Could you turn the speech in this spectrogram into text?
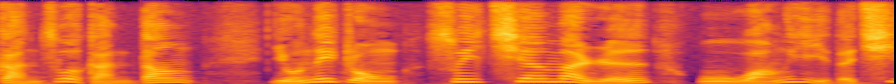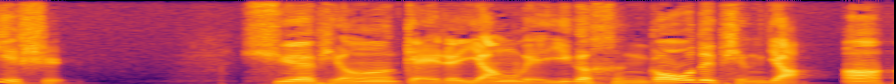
敢做敢当，有那种虽千万人吾往矣的气势。薛平给这杨伟一个很高的评价啊！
